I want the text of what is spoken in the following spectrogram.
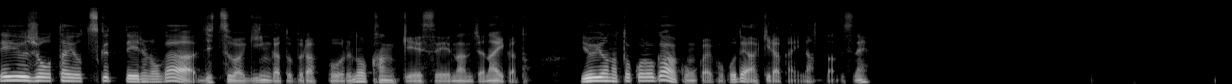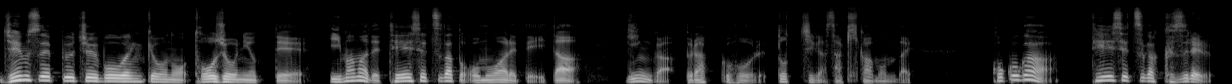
っていう状態を作っているのが、実は銀河とブラックホールの関係性なんじゃないかというようなところが、今回ここで明らかになったんですね。ジェームス・ウェッブ宇宙望遠鏡の登場によって、今まで定説だと思われていた銀河、ブラックホール、どっちが先か問題。ここが定説が崩れる。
